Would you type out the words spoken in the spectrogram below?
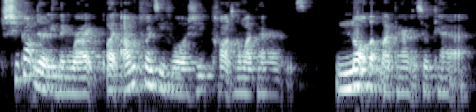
she can't do anything right. Like, I'm 24, she can't tell my parents. Not that my parents would care.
